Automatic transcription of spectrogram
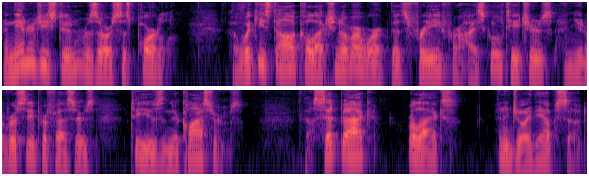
and the Energy Student Resources Portal, a wiki-style collection of our work that's free for high school teachers and university professors to use in their classrooms. Now sit back, relax, and enjoy the episode.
